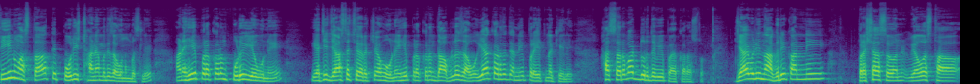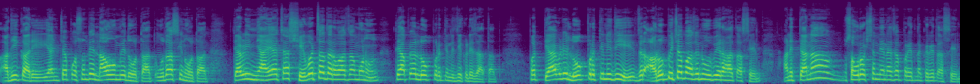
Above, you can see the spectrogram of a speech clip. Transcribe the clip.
तीन वाजता ते पोलीस ठाण्यामध्ये जाऊन बसले. आणि हे प्रकरण पुढे येऊ नये याची जास्त चर्चा होऊ नये हे प्रकरण दाबलं जावं याकरता त्यांनी प्रयत्न केले. हा सर्वात दुर्दैवी प्रकार असतो. ज्यावेळी नागरिकांनी प्रशासन व्यवस्था अधिकारी यांच्यापासून ते नाउमेद होतात उदासीन होतात. त्यावेळी न्यायाचा शेवटचा दरवाजा म्हणून ते आपल्या लोकप्रतिनिधीकडे जातात. पण त्यावेळी लोकप्रतिनिधी जर आरोपीच्या बाजूने उभे राहत असेल आणि त्यांना संरक्षण देण्याचा प्रयत्न करीत असेल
